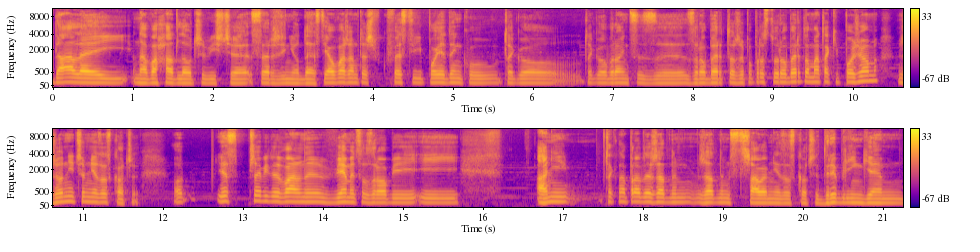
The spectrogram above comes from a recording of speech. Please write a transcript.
Dalej na wahadle oczywiście Serginio Dest. Ja uważam też w kwestii pojedynku tego, tego obrońcy z, z Roberto, że po prostu Roberto ma taki poziom, że on niczym nie zaskoczy. O, jest przewidywalny, wiemy co zrobi i ani tak naprawdę żadnym, żadnym strzałem nie zaskoczy, driblingiem.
